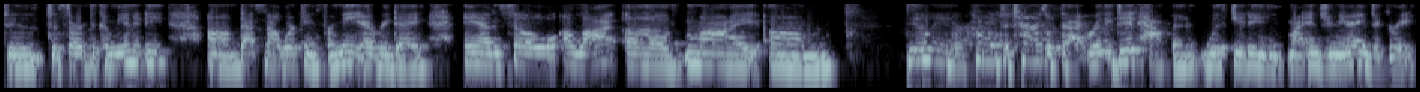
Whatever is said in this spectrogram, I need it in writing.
to to serve the community. Um, that's not working for me every day. And so a lot of my um, dealing or coming to terms with that really did happen with getting my engineering degree.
